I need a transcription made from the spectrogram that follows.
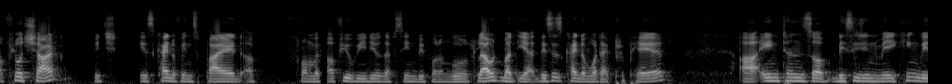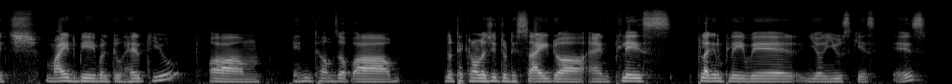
a flow chart which is kind of inspired of, from a, a few videos I've seen before on Google Cloud. But yeah, this is kind of what I prepared uh, in terms of decision making, which might be able to help you um, in terms of uh, the technology to decide uh, and place plug and play where your use case is.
